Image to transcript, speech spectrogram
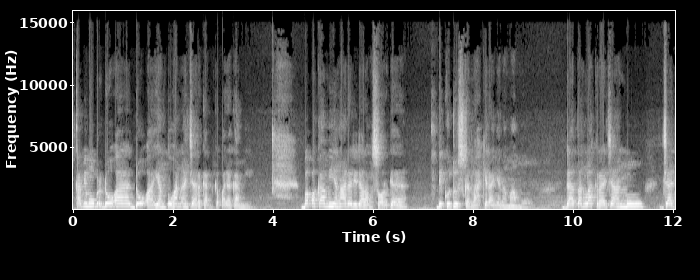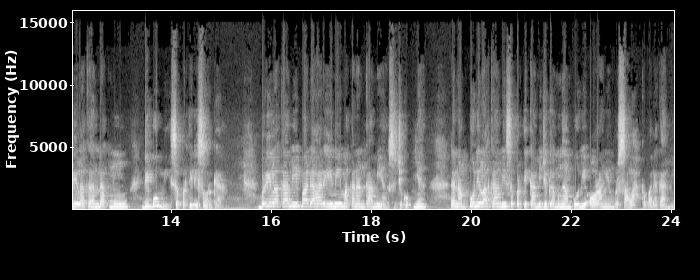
kami mau berdoa doa yang Tuhan ajarkan kepada kami. Bapa kami yang ada di dalam sorga, dikuduskanlah kiranya namamu. Datanglah kerajaanmu, jadilah kehendakmu di bumi seperti di sorga. Berilah kami pada hari ini makanan kami yang secukupnya, dan ampunilah kami seperti kami juga mengampuni orang yang bersalah kepada kami.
